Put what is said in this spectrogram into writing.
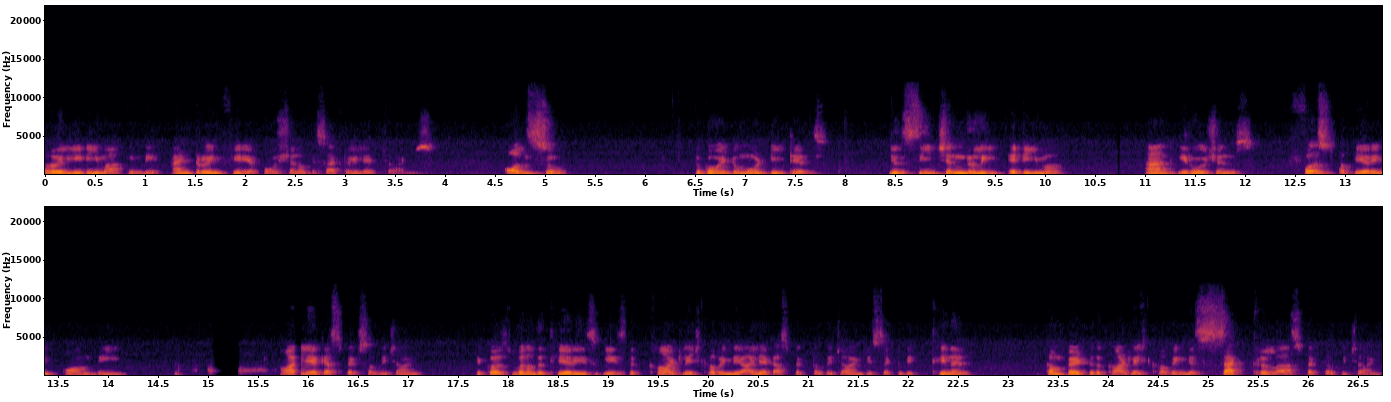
early edema in the anterior-inferior portion of the sacroiliac joints. Also, to go into more details, you'll see generally edema and erosions first appearing on the iliac aspects of the joint because one of the theories is the cartilage covering the iliac aspect of the joint is said to be thinner compared to the cartilage covering the sacral aspect of the joint.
